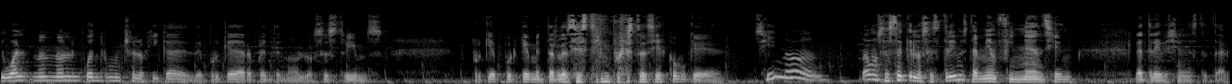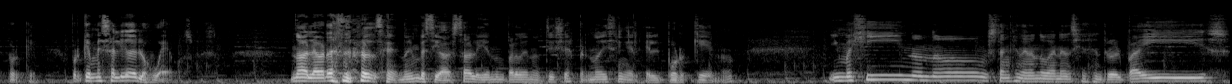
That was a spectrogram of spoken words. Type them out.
igual no, no encuentro mucha lógica de, de, por qué de repente no los streams ¿Por qué, ¿Por qué meterles este impuesto así? Es como que, sí, no, vamos a hacer que los streams también financien la televisión estatal. ¿Por qué? Porque me salió de los huevos. Pues. No, la verdad no lo sé, no he investigado, he estado leyendo un par de noticias, pero no dicen el, el por qué, ¿no? Imagino, ¿no? Están generando ganancias dentro del país,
